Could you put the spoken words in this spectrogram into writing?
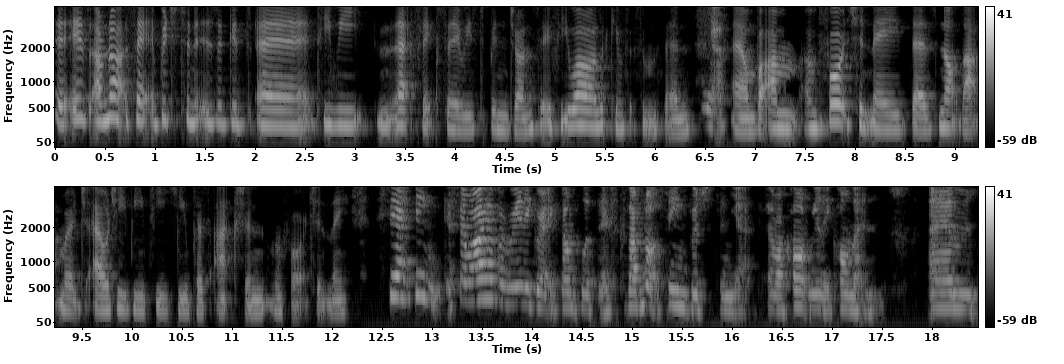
It is. I'm not saying Bridgerton is a good uh, TV Netflix series to binge on. So if you are looking for something, Yeah. um, but um, unfortunately, there's not that much LGBTQ plus action. Unfortunately, See, I think so. I have a really great example of this because I've not seen Bridgerton yet, so I can't really comment. Um,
